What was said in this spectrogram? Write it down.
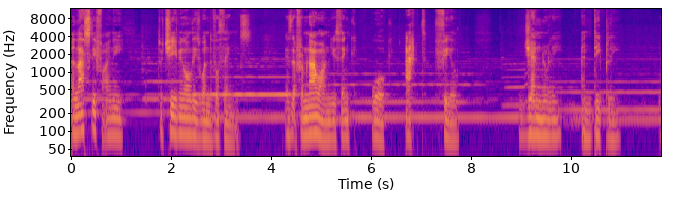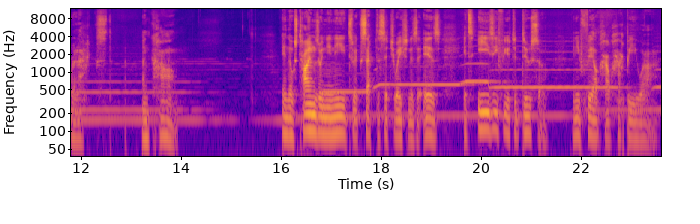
And lastly, finally, to achieving all these wonderful things, is that from now on you think, walk, act, feel generally and deeply relaxed and calm. In those times when you need to accept the situation as it is, it's easy for you to do so and you feel how happy you are.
